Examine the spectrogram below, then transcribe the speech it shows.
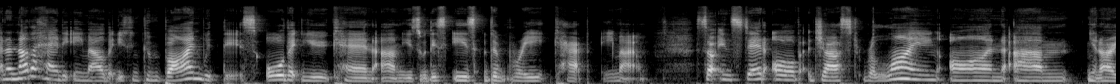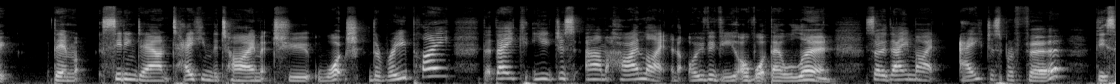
And another handy email that you can combine with this or that you can um, use with this is the recap email. So instead of just relying on, um, you know, them sitting down, taking the time to watch the replay, that they you just um, highlight an overview of what they will learn. So they might a just prefer this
